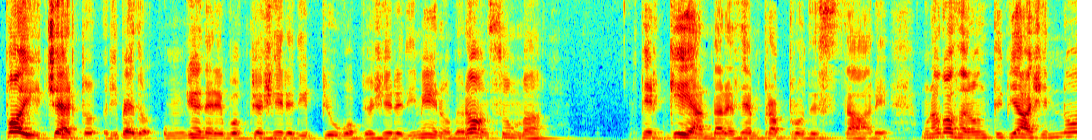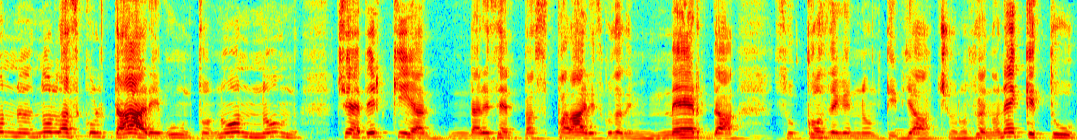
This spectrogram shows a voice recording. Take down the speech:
poi certo ripeto un genere può piacere di più può piacere di meno però insomma perché andare sempre a protestare? Una cosa non ti piace, non, non l'ascoltare, punto. Non, non, cioè, perché andare sempre a spalare, scusatemi, merda su cose che non ti piacciono? Cioè, non è che tu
